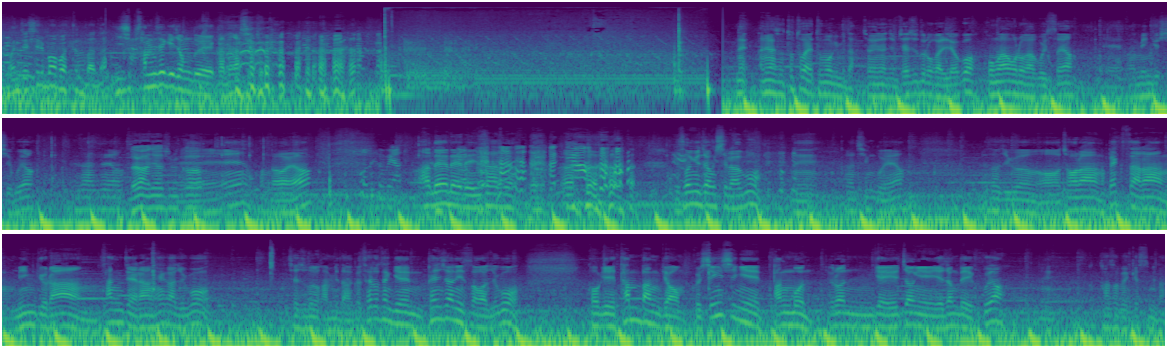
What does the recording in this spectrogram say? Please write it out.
언제 실버 버튼 받아? 23세기 정도에 않을까? 네, 안녕하세요. 토토와의 두목입니다. 저희는 지금 제주도로 가려고 공항으로 가고 있어요. 예, 박민규 씨고요. 인사하세요. 네 안녕하십니까 네, 반가워요. 아, 네네네, 인사하세요. 네. 안녕. 성유정 씨라고, 네, 그런 친구예요. 그래서 지금, 어, 저랑 백사랑 민규랑 상재랑 해가지고 제주도로 갑니다. 그 새로 생긴 펜션이 있어가지고 거기 탐방 겸 그 싱싱이 방문 이런 게 일정이 예정돼 있고요. 네, 가서 뵙겠습니다.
